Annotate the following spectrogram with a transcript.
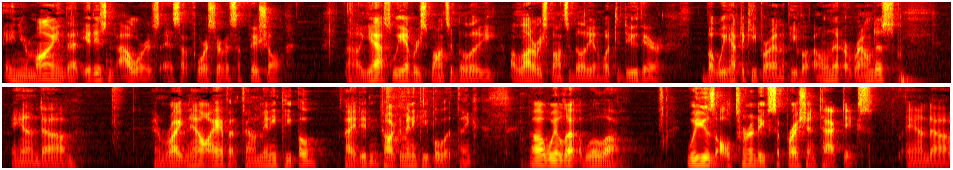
in your mind that it isn't ours as a Forest Service official, uh, yes, we have responsibility, a lot of responsibility on what to do there, but we have to keep our eye on the people that own it around us. And um, and right now, I haven't found many people. I didn't talk to many people that think, "Oh, we'll uh, we'll uh, we'll use alternative suppression tactics," and uh,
